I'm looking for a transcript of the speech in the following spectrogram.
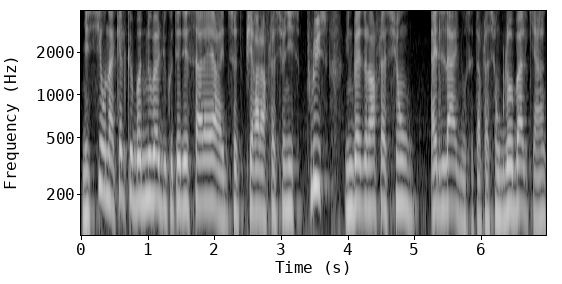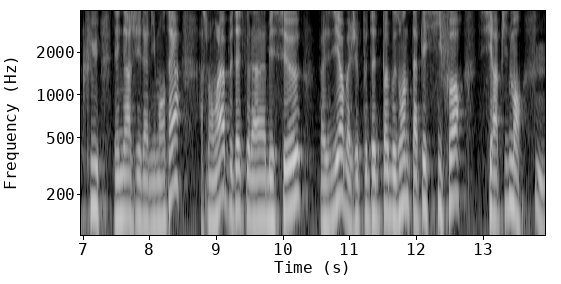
mais si on a quelques bonnes nouvelles du côté des salaires et de cette spirale inflationniste, plus une baisse de l'inflation headline ou cette inflation globale qui inclut l'énergie et l'alimentaire, à ce moment-là, peut-être que la BCE va se dire, bah, j'ai peut-être pas besoin de taper si fort, si rapidement. Hmm.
